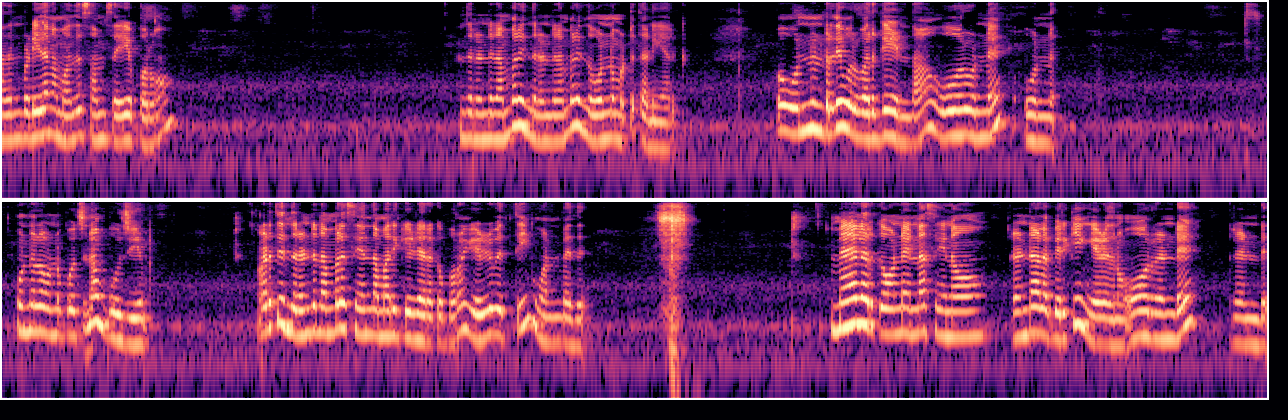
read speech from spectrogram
அதன்படி தான் நம்ம வந்து சம் செய்ய போகிறோம் இந்த ரெண்டு நம்பர் இந்த ரெண்டு நம்பர் இந்த ஒன்று மட்டும் தனியாக இருக்குது இப்போ ஒன்றுன்றதே ஒரு வர்க்க எண் தான். ஓர் ஒன்று ஒன்று ஒன்றில் ஒன்று போச்சுன்னா பூஜ்ஜியம். அடுத்து இந்த ரெண்டு நம்பரை சேர்ந்த மாதிரி கீழே இறக்க போகிறோம் எழுபத்தி ஒன்பது. மேலே இருக்க ஒன்று என்ன செய்யணும்? ரெண்டால் பெருக்கி இங்கே எழுதணும். ஓர் ரெண்டு ரெண்டு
